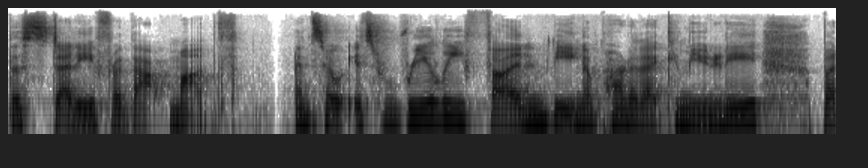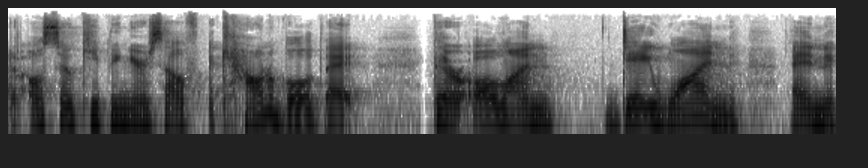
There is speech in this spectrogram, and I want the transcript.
the study for that month. And so it's really fun being a part of that community, but also keeping yourself accountable that they're all on day one and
